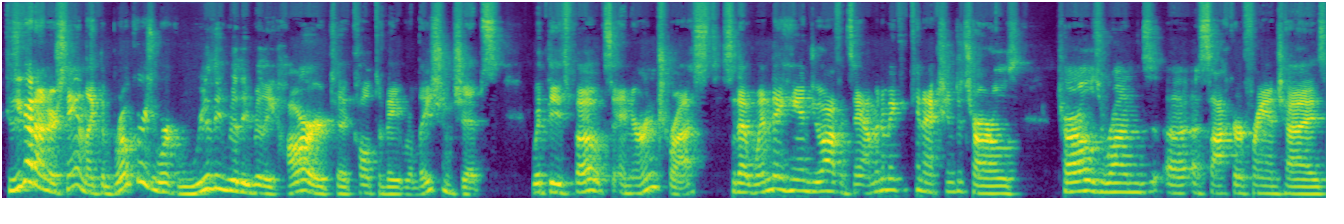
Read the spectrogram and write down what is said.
because you got to understand like the brokers work really really really hard to cultivate relationships with these folks and earn trust so that when they hand you off and say i'm going to make a connection to charles charles runs a, a, soccer franchise.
